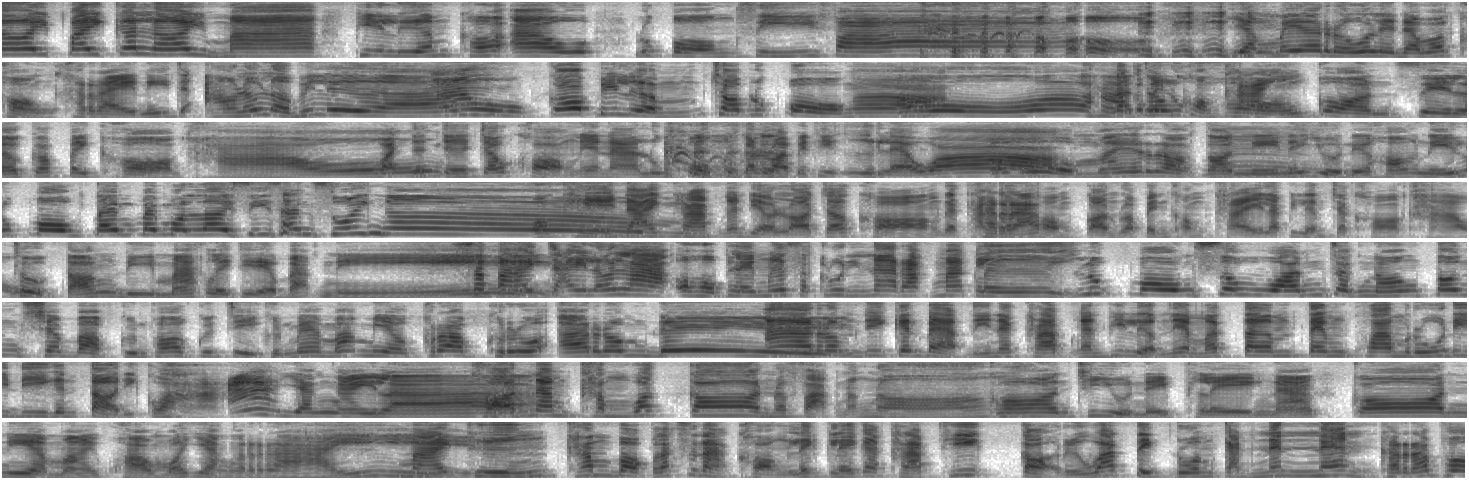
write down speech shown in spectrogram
ลอยไปก็ลอยมา พี่เหลือมขอเอา ลูกโป่งสีฟ้าโอ้โหยังไม่รู้เลยนะว่าของใครนี่จะเอาแล้วเหรอพี่เหลือมเอ้าก็พี่เหลือมชอบลูกโป่งอะโอ้โหหาแล้วก็ไม่เจ้ารู้ขขอองงใครก่อนสิแล้วก็ไปขอเขากว่าจะเจอเจ้าของเนี่ยนะ ลูกโป่งมันก็ลอยไปที่อื่นแล้วว่าโอ้โหไม่หรอกตอนนี้เนี่ยอยู่ในห้องนี้ลูกโป่งเต็มไปหมดเลยสีสันสวยงามโอเคได้ครับงั้นเดี๋ยวรอเจ้าของเดี๋ยวถามครัเจ้าบของก่อนว่าเป็นของใครแล้วพี่เหลือมจะขอเขา ถูกต้องดีมากเลยทีเดียวแบบนี้ สบายใจแล้วล่ะ โอ้โหเพลงเมื่อสักครู่นี้น่ารักมากเลย ลูกโป่งสวรรค์จากน้องต้นฉบับคุณพ่อกุจิคุณแม่มะเหมียวครอบครัวอารมณ์ดี อารมณ์ดีกันแบบนี้นะครับ งั้นพี่เหลือมเนี่ยมาเติมเต็มความรู้ดีๆ กันต่อดีกว่าอะยังไงล่ะ ขอนำคำว่าก้อนมาฝากน้องๆ ก้อนที่อยู่ในเพลงนะ ก้อนเนี่ยหมายความว่าอย่างไร หมายถึงคำบอกลักษณะของเล็กๆอะครับ ที่เกาะหรือว่าติดรวมกันแน่นครับผ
